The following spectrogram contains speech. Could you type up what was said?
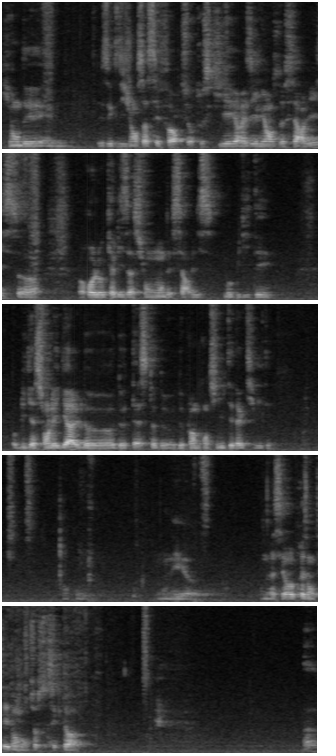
qui ont des, exigences assez fortes sur tout ce qui est résilience de services, euh, relocalisation des services, mobilité, obligation légale de, tests de, plan de continuité d'activité. On, est, euh, on est assez représenté dans, sur ce secteur-là. Euh,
